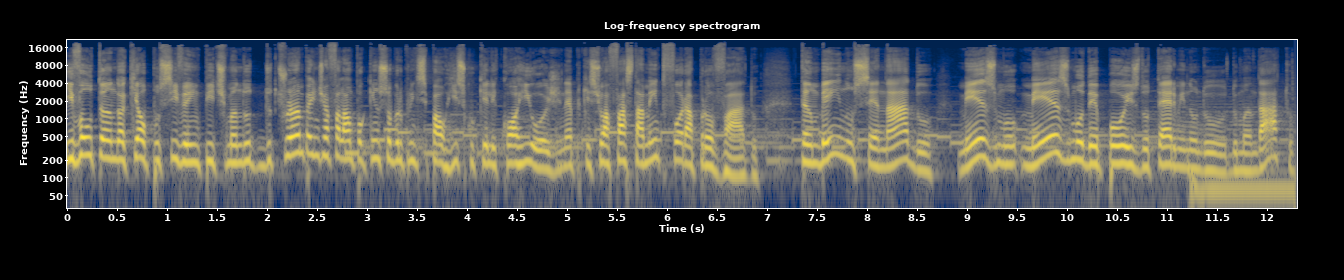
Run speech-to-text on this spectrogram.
E voltando aqui ao possível impeachment do, do, Trump, a gente vai falar um pouquinho sobre o principal risco que ele corre hoje, né? Porque se o afastamento for aprovado também no Senado, mesmo, mesmo depois do término do, do mandato,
